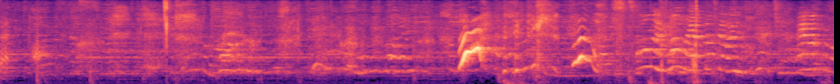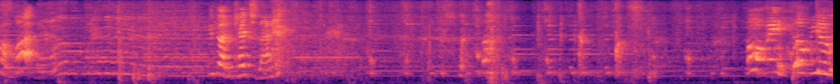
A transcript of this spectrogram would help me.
That. You gotta catch that. Help me, help you.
